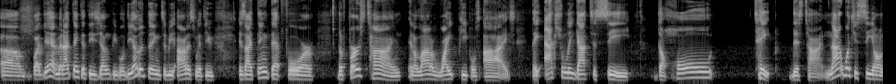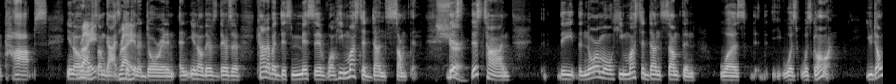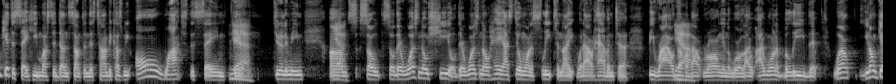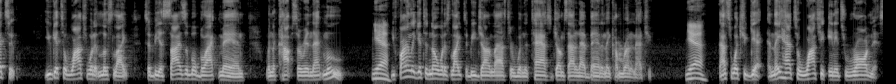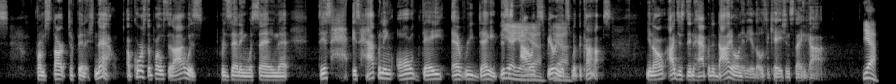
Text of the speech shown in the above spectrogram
Um, but yeah, man, I think that these young people. The other thing, to be honest with you, is I think that for the first time in a lot of white people's eyes, they actually got to see the whole tape this time. Not what you see on cops, you know, Right, some guys right. kicking a door in and, and you know, there's there's a kind of a dismissive, well, he must have done something. sure. This this time, the the normal he must have done something was was was gone. You don't get to say he must have done something this time because we all watched the same thing. Yeah. Do you know what I mean? Um, Yeah. So so there was no shield. There was no hey, I still want to sleep tonight without having to be riled Yeah. up about wrong in the world. I, I want to believe that, well, you don't get to. You get to watch what it looks like to be a sizable black man when the cops are in that mood. yeah. You finally get to know what it's like to be John Laster when the task jumps out of that van and they come running at you. Yeah. That's what you get. And they had to watch it in its rawness from start to finish. Now, of course, the post that I was presenting was saying that this ha- is happening all day, every day. This Yeah, is yeah, our yeah, experience with the cops. You know, I just didn't happen to die on any of those occasions, thank God. Yeah.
